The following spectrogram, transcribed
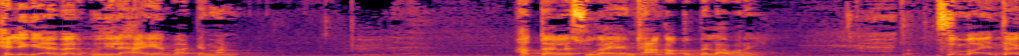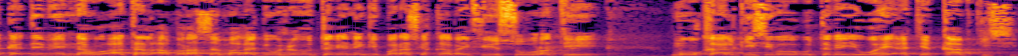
xilligii abaal gudi lahaayeen baa uma intaa kadib inahu ata alabrasa malagii wuxuu u tegay ninkii baraska qabay fii suuratihi muuqaalkiisiiba ugu tegayo wahayati qaabkiisii.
